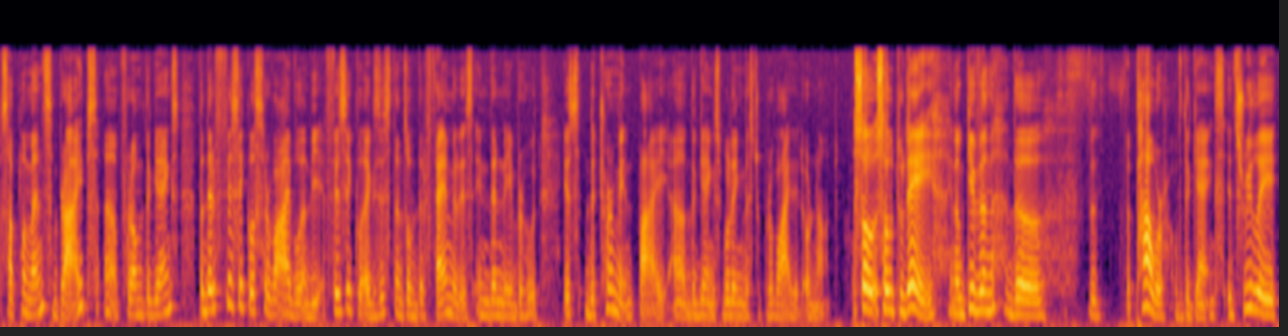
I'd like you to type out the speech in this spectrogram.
supplements, bribes uh, from the gangs, but their physical survival and the physical existence of their families in their neighborhood is determined by uh, the gang's willingness to provide it or not. So, so today, you know, given the, the, the power of the gangs, it's really,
